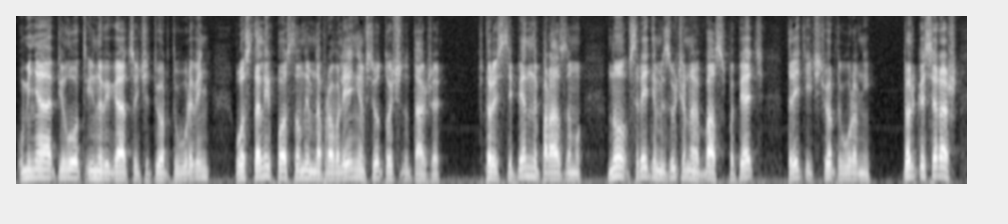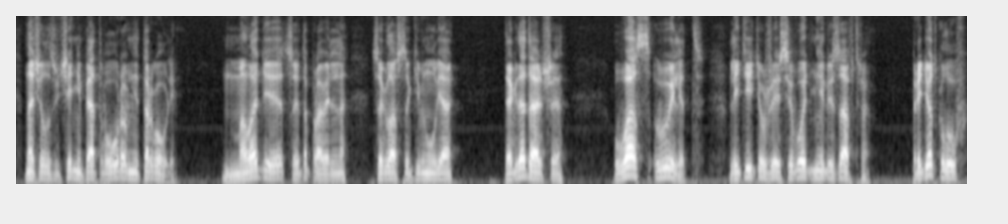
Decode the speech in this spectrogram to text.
«У меня пилот и навигация четвертый уровень, у остальных по основным направлениям все точно так же» второстепенные по-разному, но в среднем изучено БАС по 5, третий и четвертый уровни. Только Сираж начал изучение пятого уровня торговли. «Молодец, это правильно», — согласно кивнул я. «Тогда дальше. У вас вылет. Летите уже сегодня или завтра. Придет Клув.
